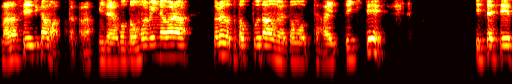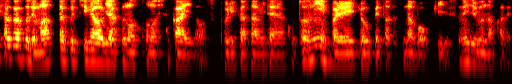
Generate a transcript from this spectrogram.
まだ政治家もあったかな、みたいなことを思いながら、それをトップダウンやと思って入ってきて、実際政策学で全く違う逆のその社会の作り方みたいなことにやっぱり影響を受けたっていうのは大きいですね、自分の中で。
